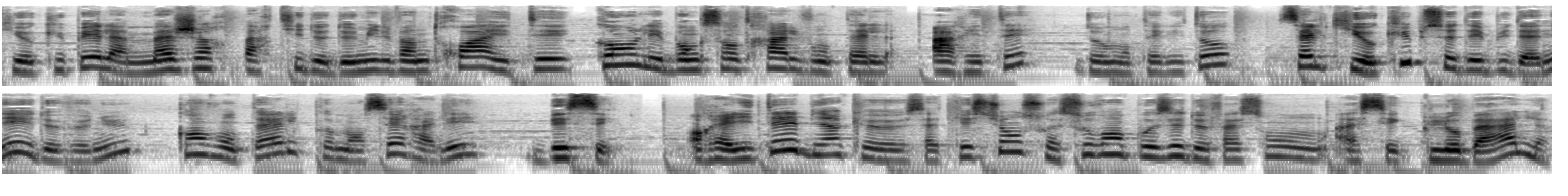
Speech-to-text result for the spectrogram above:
qui occupait la majeure partie de 2023 était quand les banques centrales vont-elles arrêter de monter les taux, celle qui occupe ce début d'année est devenue quand vont-elles commencer à les baisser? En réalité, bien que cette question soit souvent posée de façon assez globale,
